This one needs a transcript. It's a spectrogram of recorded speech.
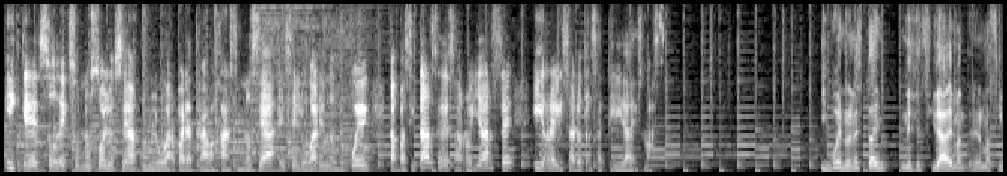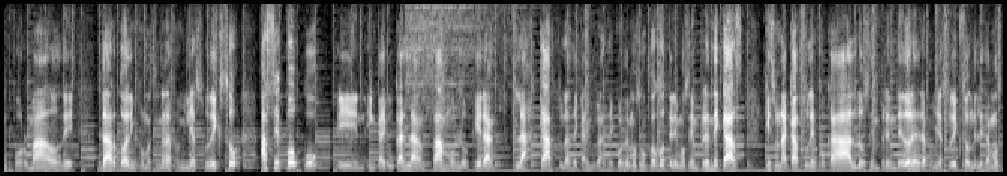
y que Sodexo no solo sea un lugar para trabajar, sino sea ese lugar en donde pueden capacitarse, desarrollarse y realizar otras actividades más. Y bueno, en esta necesidad de mantener más informados, de dar toda la información a la familia Sodexo, hace poco en, en KaikuCast lanzamos lo que eran las cápsulas de KaikuCast. Recordemos un poco, tenemos EmprendeCast, que es una cápsula enfocada a los emprendedores de la familia Sodexo, donde les damos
